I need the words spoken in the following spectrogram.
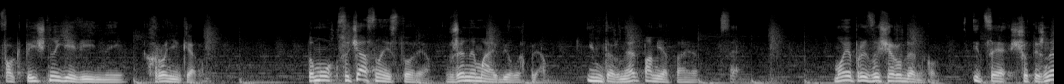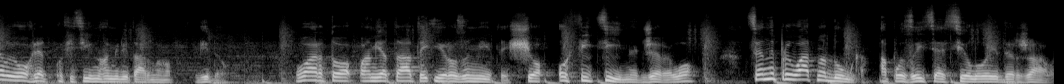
фактично є війни хронікером. Тому сучасна історія вже не має білих плям. Інтернет пам'ятає все. Моє прізвище Руденко, і це щотижневий огляд офіційного мілітарного відео. Варто пам'ятати і розуміти, що офіційне джерело це не приватна думка, а позиція цілої держави.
